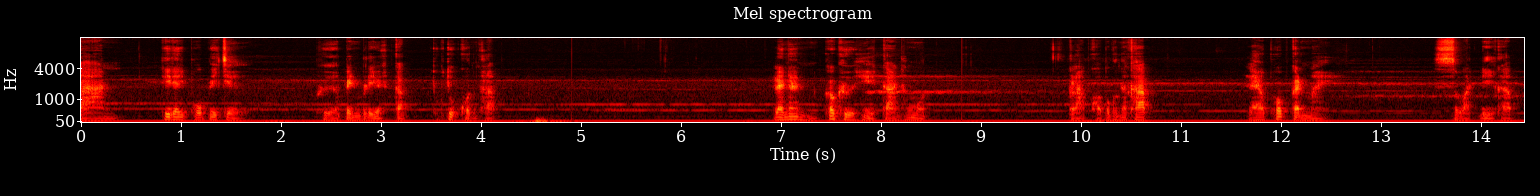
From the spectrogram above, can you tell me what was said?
การณ์ที่ได้พบได้เจอ เพื่อเป็นประโยชน์กับทุกๆคนครับ และนั่นก็คือเหตุการณ์ทั้งหมด กราบขอบพระคุณนะครับ แล้วพบกันใหม่ สวัสดีครับ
